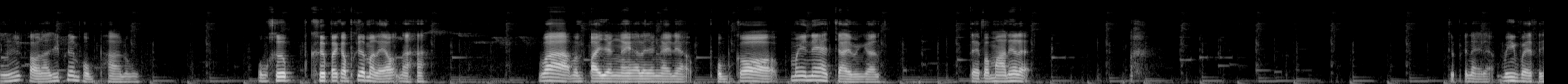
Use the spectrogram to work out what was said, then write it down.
รงนี้เปล่านะที่เพื่อนผมพาลง ผมเคยเคยไปกับเพื่อนมาแล้วนะฮะว่ามันไปยังไงอะไรยังไงเนี่ย ผมก็ไม่แน่ใจเหมือนกัน แต่ประมาณนี้แหละ จะไปไหนเนี่ยวิ่งไปสิ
